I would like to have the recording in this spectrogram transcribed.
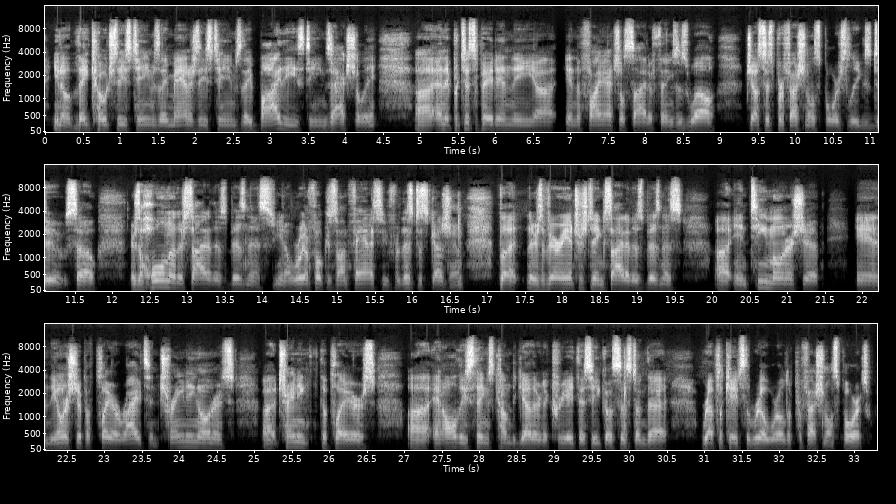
you know they coach these teams, they manage these teams, they buy these teams actually, uh, and they participate in the uh, in the financial side of things as well, just as professional sports leagues do. So there's a whole other side of this business. You know, we're going to focus on fantasy for this discussion, but there's a very interesting side of this business uh, in team ownership and the ownership of player rights and training owners, uh, training the players, uh, and all these things come together to create this ecosystem that replicates the real world of professional sports.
